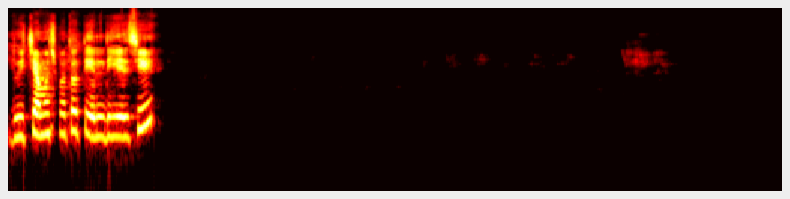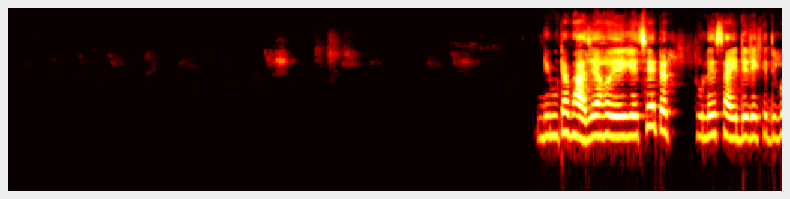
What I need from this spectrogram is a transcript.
দুই চামচ মতো তেল দিয়েছি। ডিমটা ভাজা হয়ে গেছে, এটা তুলে সাইডে রেখে দিব।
